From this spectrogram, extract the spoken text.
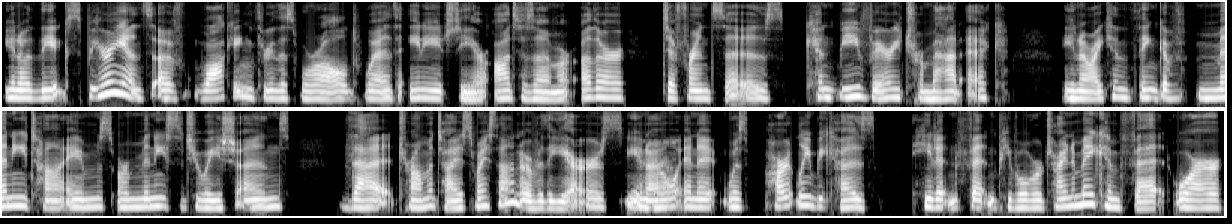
yeah. you know, the experience of walking through this world with ADHD or autism or other differences can be very traumatic. You know, I can think of many times or many situations that traumatized my son over the years, you yeah. know, and it was partly because he didn't fit and people were trying to make him fit or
